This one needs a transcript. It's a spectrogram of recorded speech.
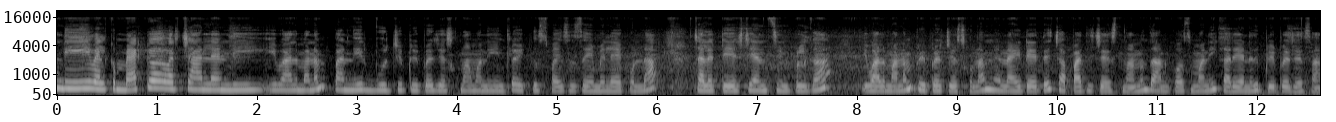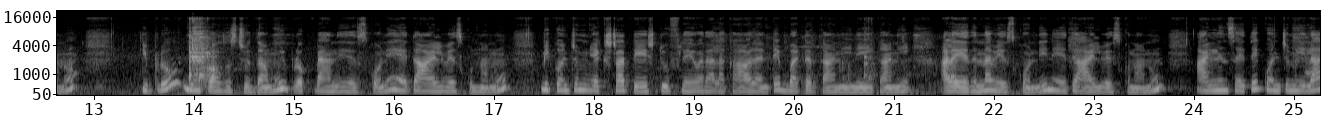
అండి welcome back to our channel అండి. ఇవాళ మనం పన్నీర్ బూర్జీ ప్రిపేర్ చేసుకున్నామని ఇంట్లో ఎక్కువ స్పైసెస్ ఏమీ లేకుండా చాలా టేస్టీ అండ్ సింపుల్గా ఇవాళ మనం ప్రిపేర్ చేసుకున్నాం నేను నైట్ అయితే చపాతీ చేస్తున్నాను. దానికోసమని కర్రీ అనేది ప్రిపేర్ చేశాను. ఇప్పుడు దీని ప్రాసెస్ చూద్దాము. ఇప్పుడు ఒక ప్యాన్ చేసుకొని అయితే ఆయిల్ వేసుకున్నాను. మీకు కొంచెం ఎక్స్ట్రా టేస్ట్ ఫ్లేవర్ అలా కావాలంటే బటర్ కానీ నెయ్యి కానీ అలా ఏదన్నా వేసుకోండి. నేనైతే ఆయిల్ వేసుకున్నాను. ఆనియన్స్ అయితే కొంచెం ఇలా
